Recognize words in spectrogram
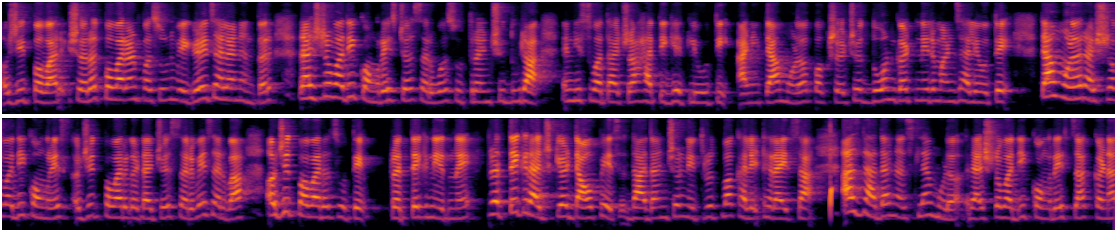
अजित पवार शरद पवारांपासून वेगळे झाल्यानंतर राष्ट्रवादी काँग्रेसच्या सर्व सूत्रांची धुरा त्यांनी स्वतःच्या हाती घेतली होती आणि त्यामुळं पक्षाचे दोन गट निर्माण झाले होते. त्यामुळं राष्ट्रवादी काँग्रेस अजित पवार गटाचे सर्वे सर्वा अजित पवारच होते. प्रत्येक निर्णय प्रत्येक राजकीय डावपेच दादांच्या नेतृत्वाखाली ठरायचा. आज दादा नसल्यामुळं राष्ट्रवादी काँग्रेसचा कणा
